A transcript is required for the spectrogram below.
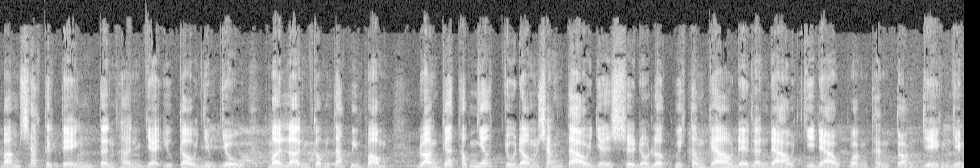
bám sát thực tiễn, tình hình và yêu cầu nhiệm vụ, mệnh lệnh công tác biên phòng, đoàn kết thống nhất, chủ động sáng tạo với sự nỗ lực quyết tâm cao để lãnh đạo chỉ đạo hoàn thành toàn diện nhiệm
